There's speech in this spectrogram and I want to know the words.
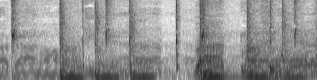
I got my feet up, rock my feet up.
